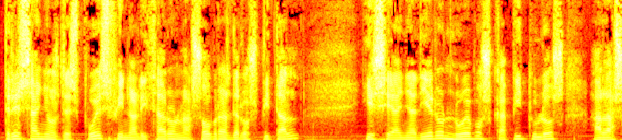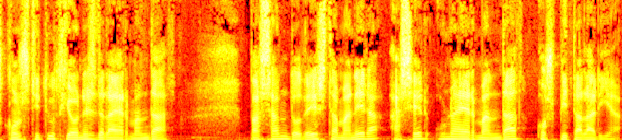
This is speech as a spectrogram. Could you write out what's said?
Tres años después finalizaron las obras del hospital y se añadieron nuevos capítulos a las constituciones de la hermandad, pasando de esta manera a ser una hermandad hospitalaria.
